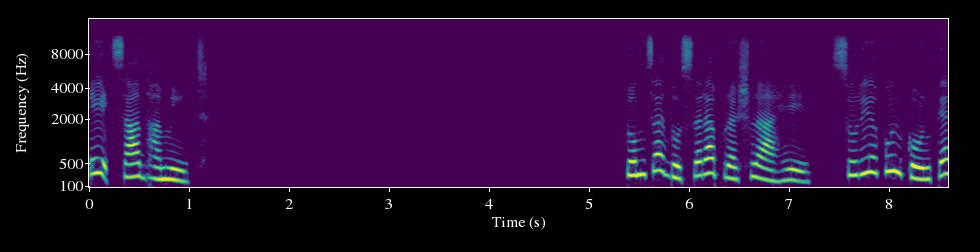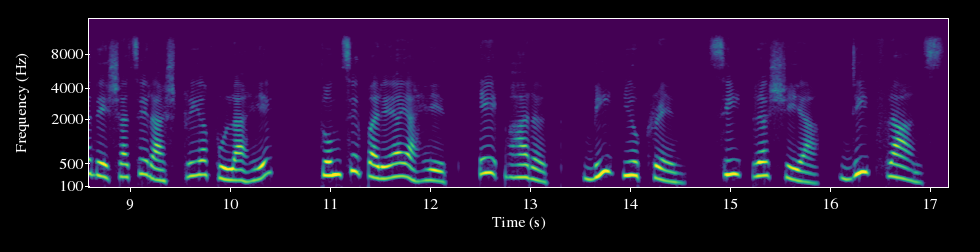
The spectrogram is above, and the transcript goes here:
ए साधा मीठ. तुमचा दुसरा प्रश्न आहे सूर्यफूल कोणत्या देशाचे राष्ट्रीय फूल आहे? तुमचे पर्याय आहेत. A Bharat. B Ukraine. C Russia. D France.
